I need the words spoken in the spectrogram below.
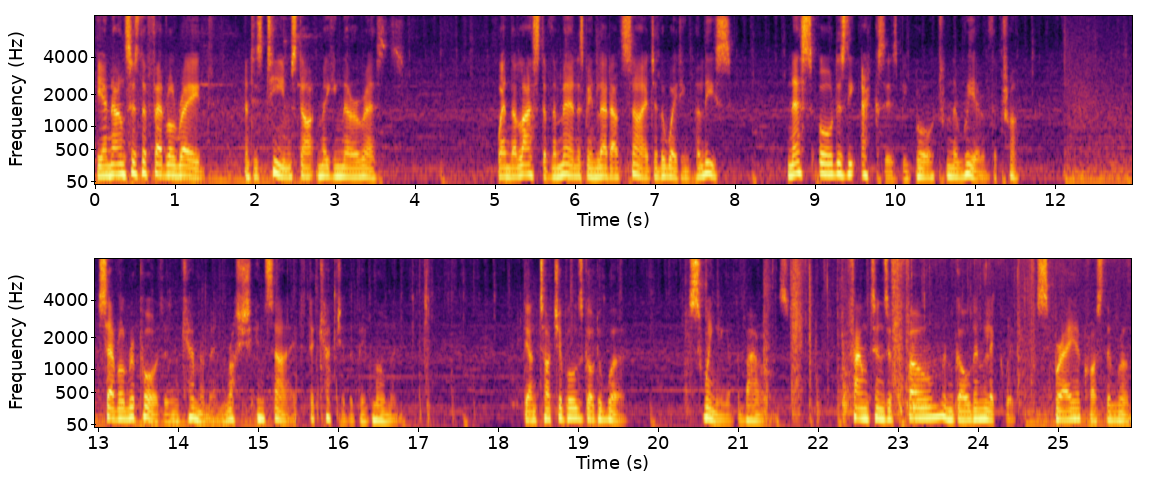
He announces the federal raid, and his team start making their arrests. When the last of the men has been led outside to the waiting police, Ness orders the axes be brought from the rear of the truck. Several reporters and cameramen rush inside to capture the big moment. The untouchables go to work, swinging at the barrels. Fountains of foam and golden liquid spray across the room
